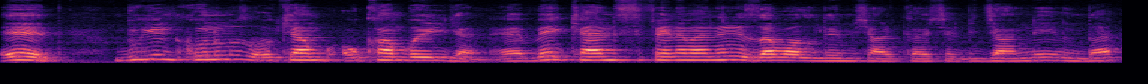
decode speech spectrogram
Evet. Bugün konumuz Okan, Okan Bayülgen E, ve kendisi fenomenlere zavallı demiş arkadaşlar bir canlı yayınında.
